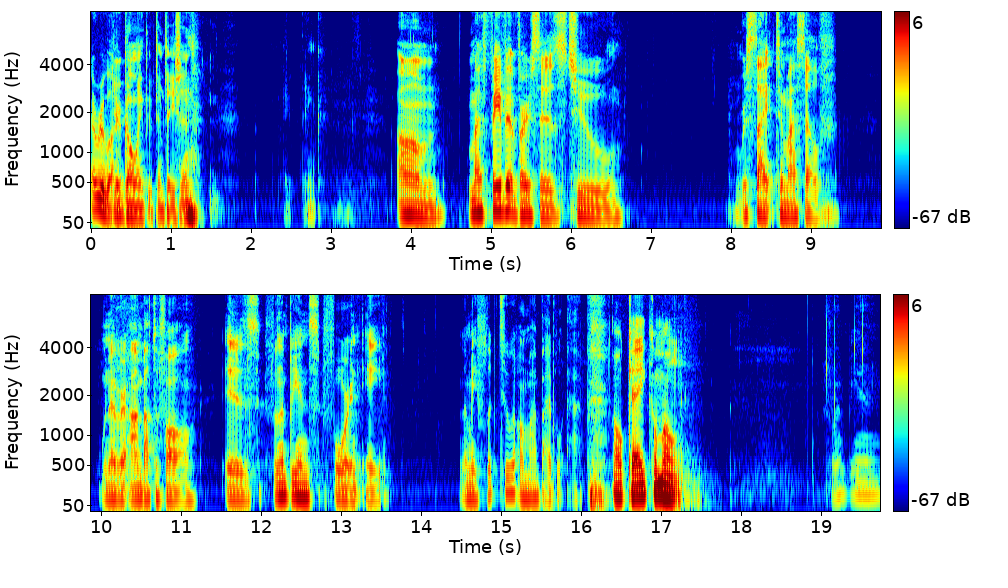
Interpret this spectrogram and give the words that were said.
everyone, you're going through temptation. I think. Um, my favorite verses to recite to myself whenever I'm about to fall is Philippians 4 and 8. Let me flip to it on my Bible app. Okay, come on. Philippians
